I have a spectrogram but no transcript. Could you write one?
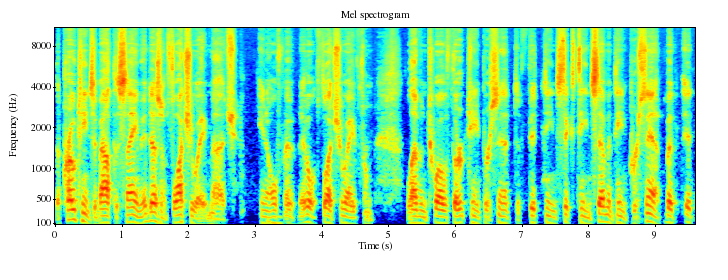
the protein's about the same. It doesn't fluctuate much. You know, mm-hmm. it'll fluctuate from 11, 12, 13% to 15, 16, 17%, but it,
